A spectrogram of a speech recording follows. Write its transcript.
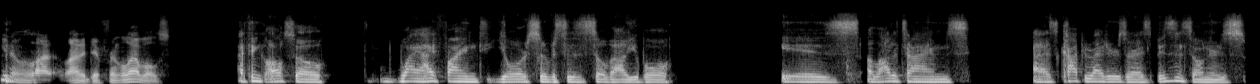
you know, a lot, a lot of different levels. I think also why I find your services so valuable is a lot of times as copywriters or as business owners,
